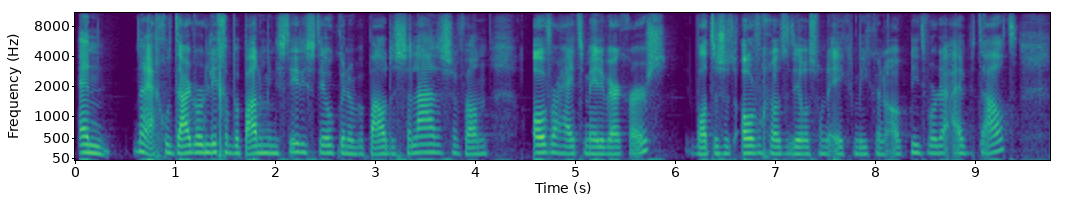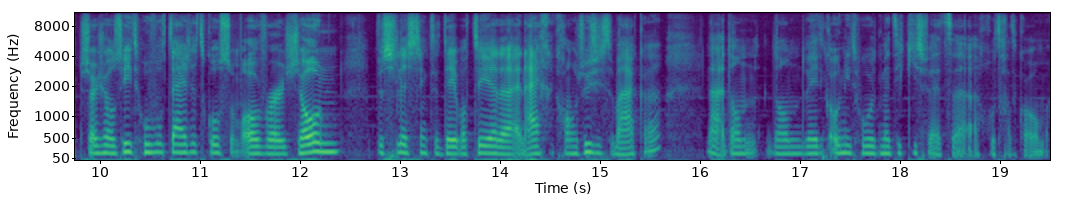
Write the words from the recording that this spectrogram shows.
en nou ja, goed, daardoor liggen bepaalde ministeries stil, kunnen bepaalde salarissen van overheidsmedewerkers wat dus het overgrote deel is van de economie, kunnen ook niet worden uitbetaald. Dus als je al ziet hoeveel tijd het kost om over zo'n beslissing te debatteren en eigenlijk gewoon ruzies te maken, nou, dan, dan weet ik ook niet hoe het met die kieswet uh, goed gaat komen.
